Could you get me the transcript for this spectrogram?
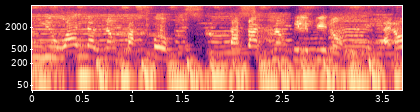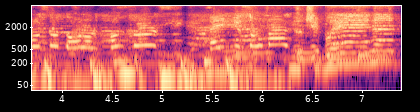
ang liwanag ng Pasko, tatag ng Pilipino. And also to all our sponsors, thank you so much. Noche buena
